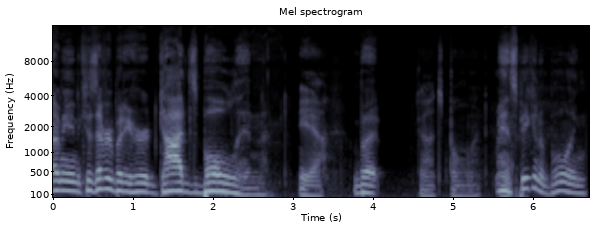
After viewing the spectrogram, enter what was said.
I mean, because everybody heard God's bowling, Yeah. but God's bowling. man, speaking of bowling,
